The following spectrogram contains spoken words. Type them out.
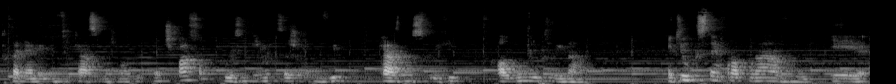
que tenha a mesma eficácia, mas não ocupe tanto espaço, ou que simplesmente seja removido caso não se verifique alguma utilidade. Aquilo que se tem procurado é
